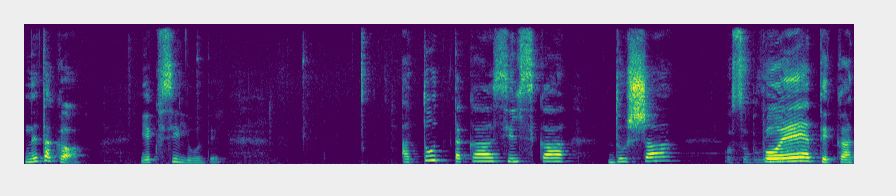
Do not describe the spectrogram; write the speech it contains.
не така, як всі люди. А тут така сільська душа, поетика,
